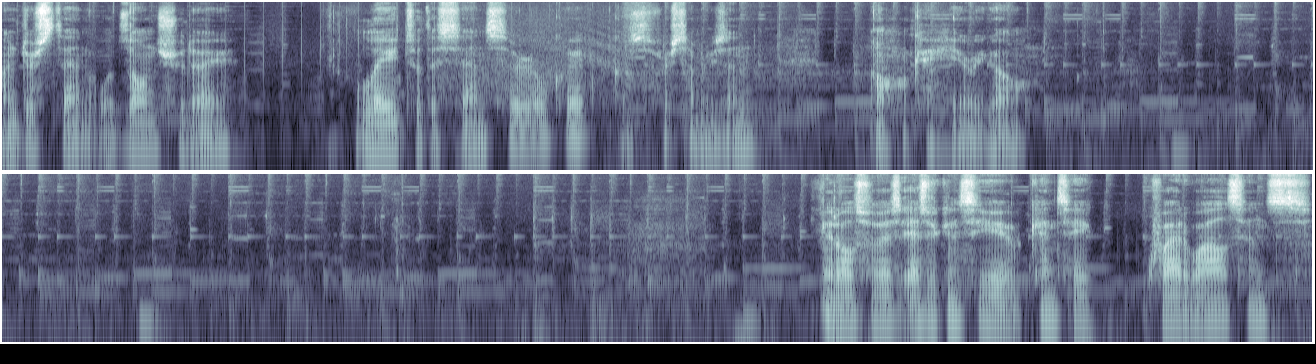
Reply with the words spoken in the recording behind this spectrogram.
understand what zone should I lay to the sensor real quick, because for some reason Oh, okay, here we go. It also, as, as you can see, it can take quite a while since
